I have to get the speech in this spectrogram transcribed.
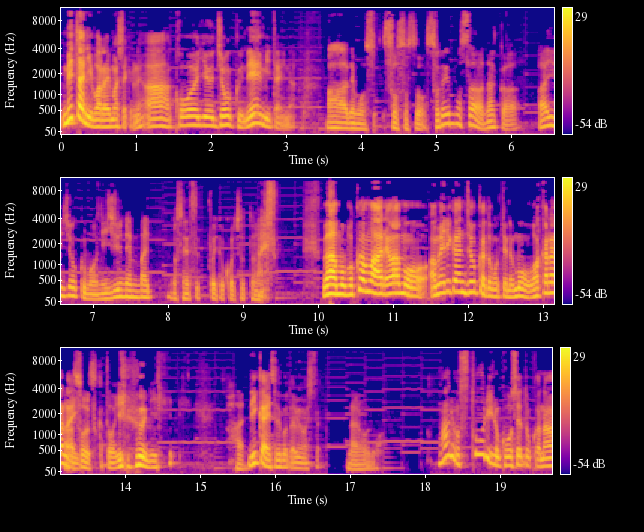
メタに笑いましたけどね。ああ、こういうジョークね、みたいな。ああ、でもそ、そうそうそう。それもさ、なんか、ああいうジョークも20年前のセンスっぽいところちょっとないですか？わあ、もう僕はもうあれはもうアメリカンジョークだと思ってるのもうわからないあそうですかというふうにはい。理解することをやめました。なるほど。まあでもストーリーの構成とかな、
